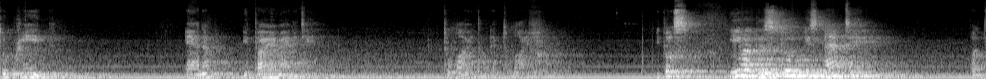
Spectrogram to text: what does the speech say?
to bring Adam entire humanity to light and to life. Because even this tomb is empty, but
